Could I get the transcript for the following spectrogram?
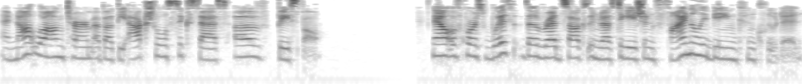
and not long term about the actual success of baseball. Now, of course, with the Red Sox investigation finally being concluded,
